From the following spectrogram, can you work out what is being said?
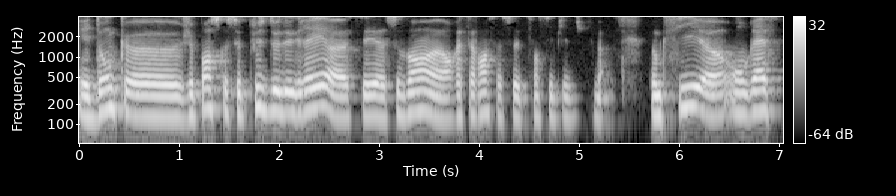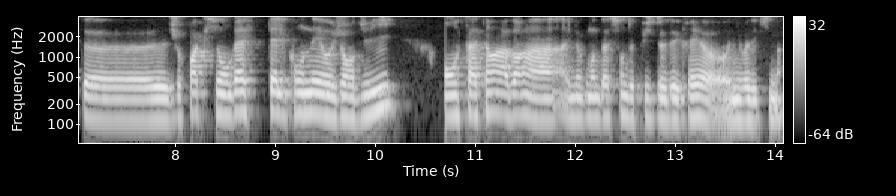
Et donc, euh, je pense que ce plus de degrés, euh, c'est souvent euh, en référence à cette sensibilité du climat. Donc, si on reste, je crois que si on reste tel qu'on est aujourd'hui, on s'attend à avoir une augmentation de plus de degrés au niveau du climat.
